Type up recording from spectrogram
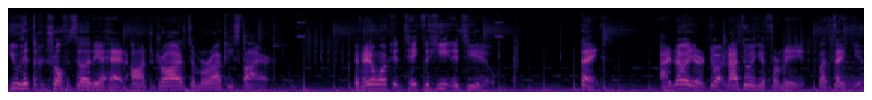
you hit the control facility ahead on to draw Sumeragi's fire. If anyone can take the heat, it's you. Thanks. I know you're do not doing it for me, but thank you.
